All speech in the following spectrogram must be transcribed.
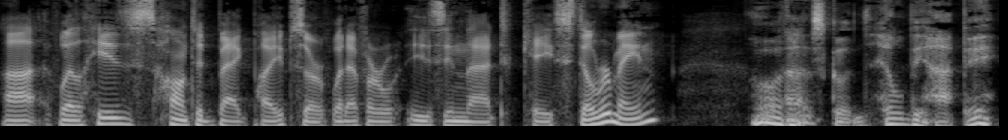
Uh, well, his haunted bagpipes or whatever is in that case still remain. Oh, that's good. He'll be happy.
